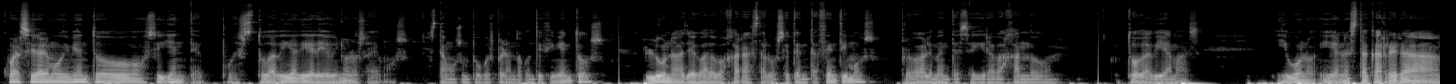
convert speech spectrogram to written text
¿Cuál será el movimiento siguiente? Pues todavía a día de hoy no lo sabemos. Estamos un poco esperando acontecimientos. Luna ha llegado a bajar hasta los 70 céntimos, probablemente seguirá bajando todavía más. Y bueno, y en esta carrera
